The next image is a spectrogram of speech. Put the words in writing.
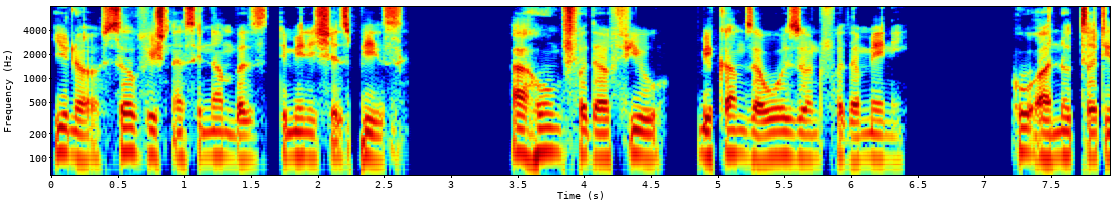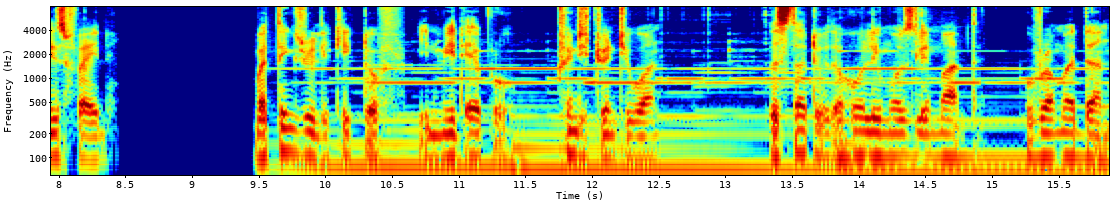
You know, selfishness in numbers diminishes peace. A home for the few becomes a war zone for the many who are not satisfied. But things really kicked off in mid April 2021, the start of the holy Muslim month of Ramadan,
